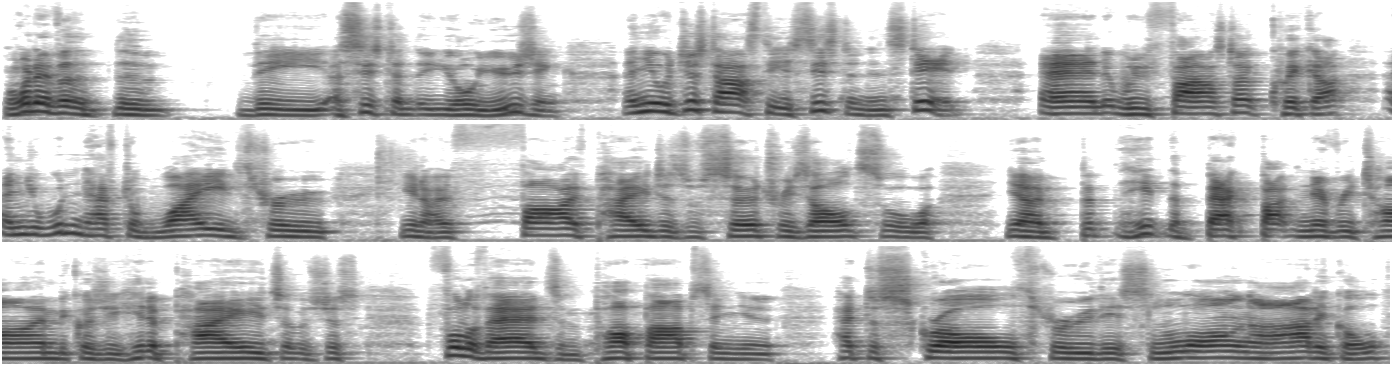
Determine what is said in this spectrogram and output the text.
whatever the the assistant that you're using, and you would just ask the assistant instead, and it would be faster, quicker, and you wouldn't have to wade through, you know, five pages of search results or you know hit the back button every time because you hit a page that was just full of ads and pop-ups and you had to scroll through this long article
